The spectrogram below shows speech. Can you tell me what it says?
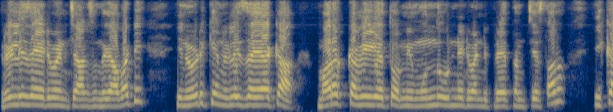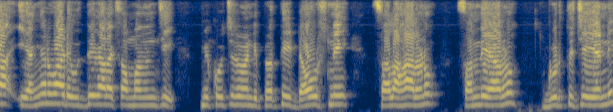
రిలీజ్ అయ్యేటువంటి ఛాన్స్ ఉంది కాబట్టి ఈ నోటిఫికేషన్ రిలీజ్ అయ్యాక మరొక వీడియోతో మీ ముందు ఉండేటువంటి ప్రయత్నం చేస్తాను. ఇక ఈ అంగన్వాడీ ఉద్యోగాలకు సంబంధించి మీకు వచ్చినటువంటి ప్రతి డౌట్స్ని సలహాలను సందేహాలను గుర్తు చేయండి.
